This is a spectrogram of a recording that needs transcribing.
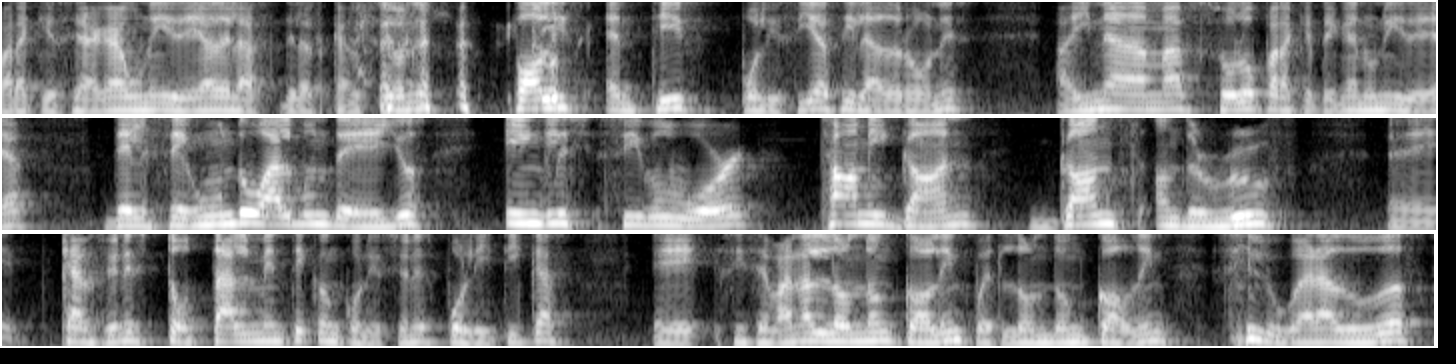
para que se haga una idea de las, de las canciones. Police and Thief, Policías y Ladrones. Ahí nada más, solo para que tengan una idea. Del segundo álbum de ellos, English Civil War, Tommy Gunn, Guns on the Roof. Eh, canciones totalmente con conexiones políticas. Eh, si se van al London Calling, pues London Calling, sin lugar a dudas.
